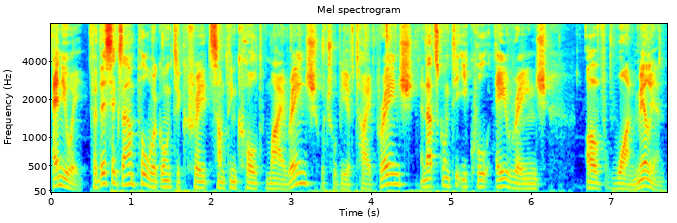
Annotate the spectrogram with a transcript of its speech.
Anyway, for this example, we're going to create something called myRange, which will be of type range, and that's going to equal a range of 1 million.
